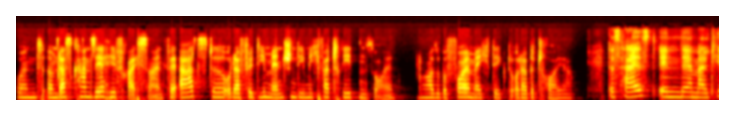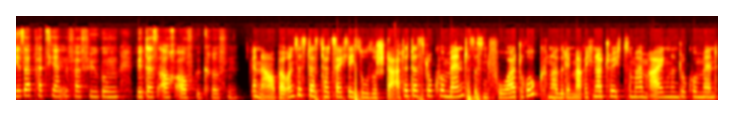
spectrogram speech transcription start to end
Und ähm, das kann sehr hilfreich sein für Ärzte oder für die Menschen, die mich vertreten sollen, also Bevollmächtigte oder Betreuer. Das heißt, in der Malteser Patientenverfügung wird das auch aufgegriffen. Genau, bei uns ist das tatsächlich so, so startet das Dokument. Das ist ein Vordruck, also den mache ich natürlich zu meinem eigenen Dokument.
